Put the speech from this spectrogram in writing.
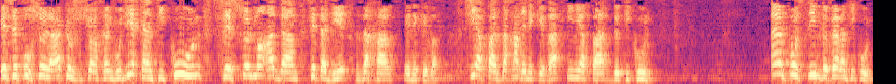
Et c'est pour cela que je suis en train de vous dire qu'un tikkun, c'est seulement Adam, c'est-à-dire Zachar et Nekeva. S'il n'y a pas Zachar et Nekeva, il n'y a pas de tikkun. Impossible de faire un tikkun.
